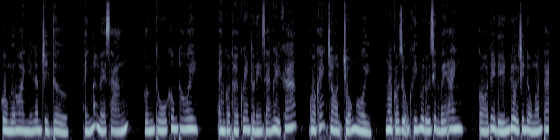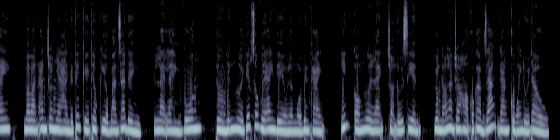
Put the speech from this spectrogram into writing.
Cổ ngựa hoài nhìn Lâm Trình Tử, ánh mắt lóe sáng, hứng thú không thôi. Anh có thói quen thường đánh giá người khác qua cách chọn chỗ ngồi, người có dũng khí ngồi đối diện với anh, có thể đến được trên đầu ngón tay, mà bàn ăn trong nhà hàng được thiết kế theo kiểu bàn gia đình, lại là hình vuông. Thường những người tiếp xúc với anh đều là ngồi bên cạnh, ít có người lạnh chọn đối diện vì nó làm cho họ có cảm giác đang cùng anh đối đầu.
